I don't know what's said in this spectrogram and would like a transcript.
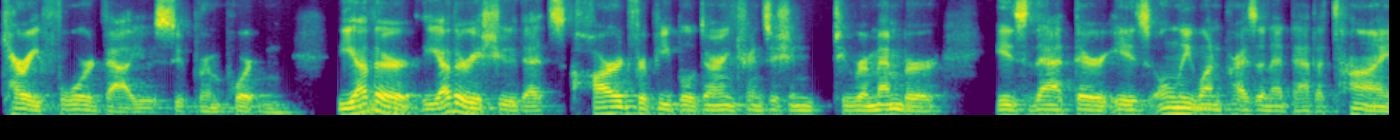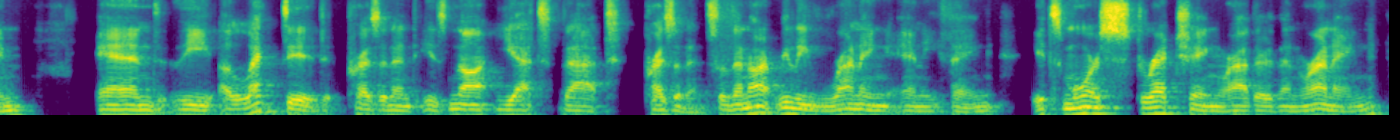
carry forward value is super important. The other, the other issue that's hard for people during transition to remember is that there is only one president at a time, and the elected president is not yet that president. So they're not really running anything. It's more stretching rather than running.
